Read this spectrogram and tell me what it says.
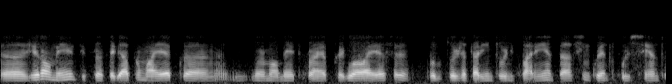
Uh, geralmente, para pegar para uma época, normalmente para uma época igual a essa, o produtor já estaria em torno de 40% a 50%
